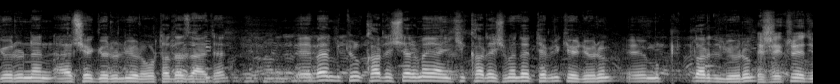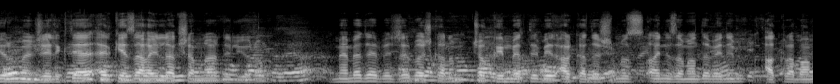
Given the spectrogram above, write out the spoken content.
görünen her şey görülüyor ortada zaten. Eee, ben bütün kardeşlerime yani iki kardeşime de tebrik ediyorum. Eee, mutluluklar diliyorum. Teşekkür ediyorum öncelikle. Herkese hayırlı akşamlar diliyorum. Mehmet Erbecer Başkanım çok kıymetli bir arkadaşımız. Aynı zamanda benim akrabam.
